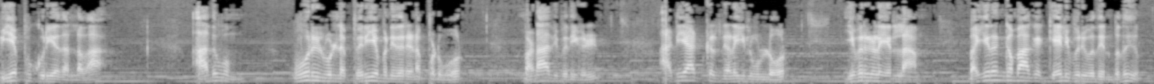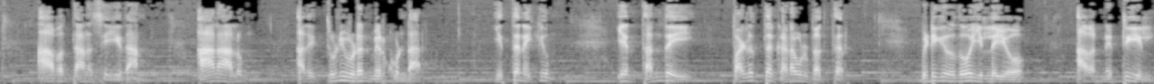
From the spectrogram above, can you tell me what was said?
வியப்புக்குரியதல்லவா? அதுவும் ஊரில் உள்ள பெரிய மனிதர் எனப்படுவோர் மடாதிபதிகள் அடியாட்கள் நிலையில் உள்ளோர் இவர்களையெல்லாம் பகிரங்கமாக கேலி புரிவது என்பது ஆபத்தான செய்திதான். ஆனாலும் அதை துணிவுடன் மேற்கொண்டார். இத்தனைக்கும் என் தந்தை பழுத்த கடவுள் பக்தர். விடுகிறதோ இல்லையோ அவர் நெற்றியில்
